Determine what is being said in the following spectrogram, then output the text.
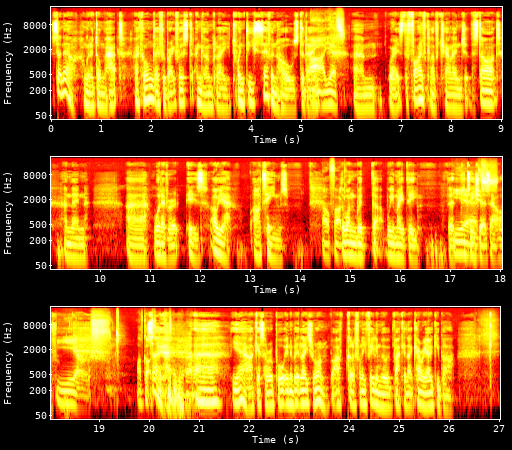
So now I'm going to don the hat I on, go for breakfast, and go and play 27 holes today. Ah, yes. um, where it's the five club challenge at the start, and then uh, whatever it is. Oh yeah, our teams. Oh fuck. The one with that we made the the, the Yes. t-shirts out of. Yes. I've got So, something to tell you about that. Yeah, I guess I'll report in a bit later on. But I've got a funny feeling we'll be back at that karaoke bar.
